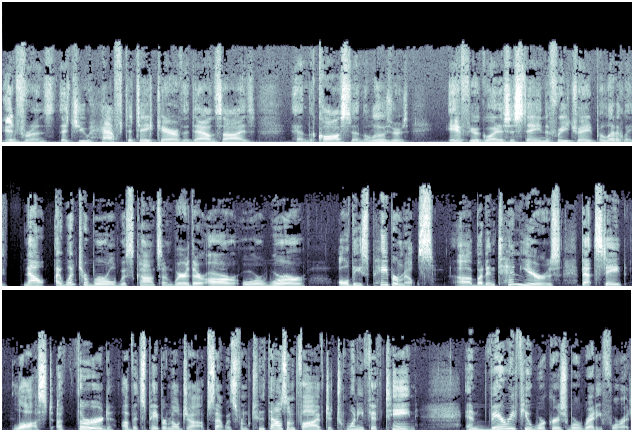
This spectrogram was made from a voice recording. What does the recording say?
inference that you have to take care of the downsides and the costs and the losers if you're going to sustain the free trade politically. Now, I went to rural Wisconsin where there are or were all these paper mills. Uh, but in 10 years, that state lost a third of its paper mill jobs. That was from 2005 to 2015. And very few workers were ready for it.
